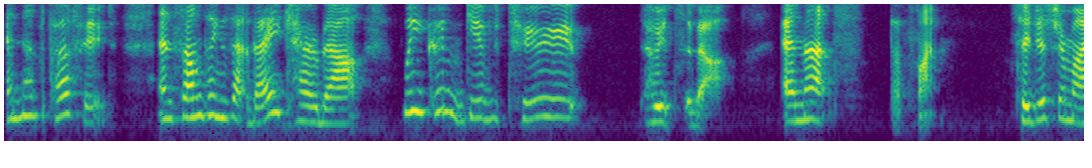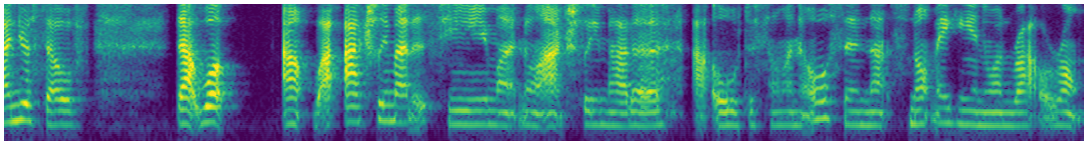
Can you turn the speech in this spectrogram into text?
And that's perfect. And some things that they care about, we couldn't give two hoots about. And that's that's fine. So just remind yourself that what uh, what actually matters to you might not actually matter at all to someone else and that's not making anyone right or wrong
